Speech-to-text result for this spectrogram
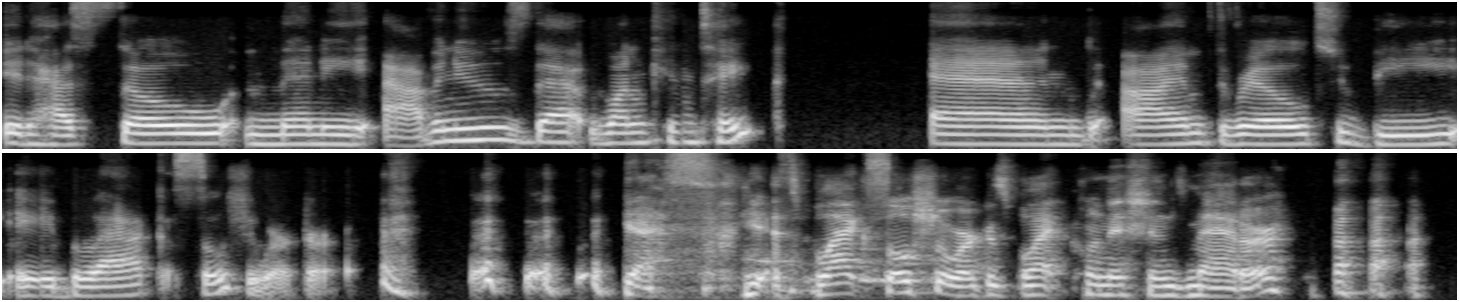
It has so many avenues that one can take. And I'm thrilled to be a Black social worker. yes, yes. Black social workers, Black clinicians matter.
